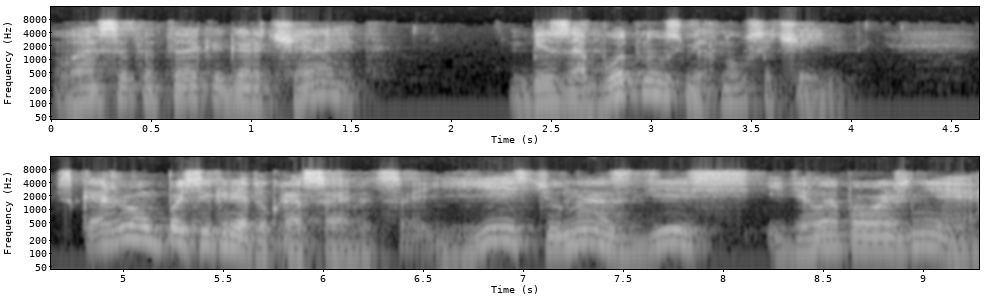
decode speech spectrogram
вас это так огорчает?» — беззаботно усмехнулся Чейн. «Скажу вам по секрету, красавица, есть у нас здесь и дела поважнее».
